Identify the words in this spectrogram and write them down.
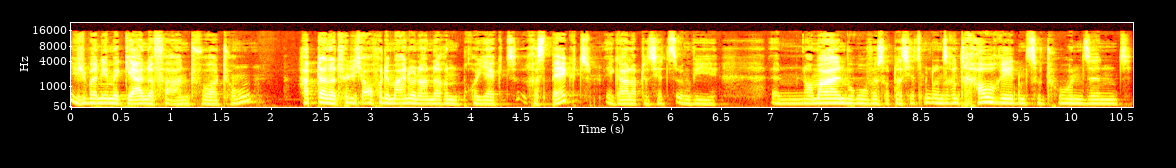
ich übernehme gerne Verantwortung. Hab da natürlich auch vor dem einen oder anderen Projekt Respekt, egal ob das jetzt irgendwie im normalen Beruf ist, ob das jetzt mit unseren Traureden zu tun sind.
